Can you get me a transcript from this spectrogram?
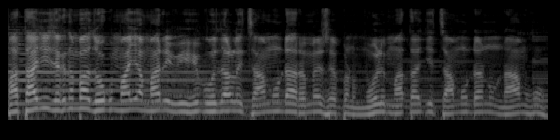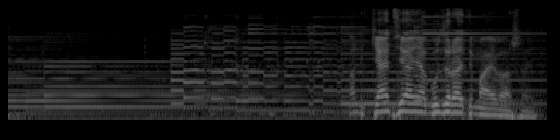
માતાજી જગદંબા જોગ માયા મારી વિહ ભૂજાળી ચામુંડા રમે છે, પણ મૂળ માતાજી ચામુંડાનું નામ હું અને ક્યાંથી અહીંયા ગુજરાતીમાં આવ્યા છે.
